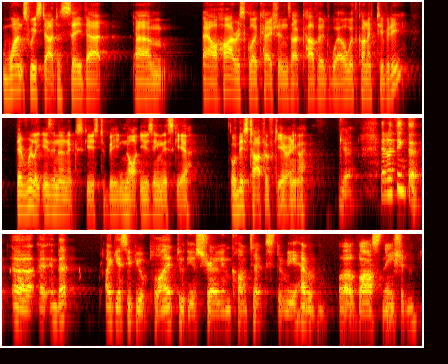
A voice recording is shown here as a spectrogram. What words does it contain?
once we start to see that um, our high risk locations are covered well with connectivity, there really isn't an excuse to be not using this gear or this type of gear anyway. Yeah. And I think that, uh, and that, I guess, if you apply it to the Australian context, we have a, a vast nation.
